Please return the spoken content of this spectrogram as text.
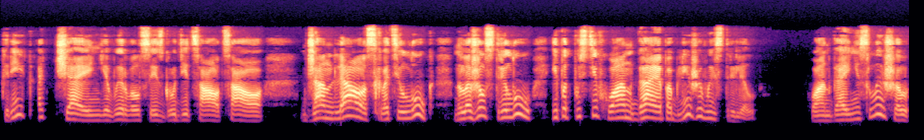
Крик отчаяния вырвался из груди Цао-Цао. Джан Ляо схватил лук, наложил стрелу и, подпустив Хуангая поближе, выстрелил. Хуангай не слышал,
